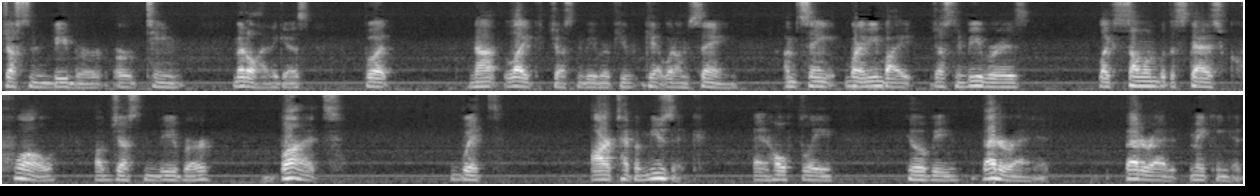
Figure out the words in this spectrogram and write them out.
Justin Bieber or teen metalhead, I guess, but not like Justin Bieber. If you get what I'm saying, I'm saying what I mean by Justin Bieber is like someone with the status quo of Justin Bieber, but with our type of music, and hopefully he'll be better at it, better at it, making it.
